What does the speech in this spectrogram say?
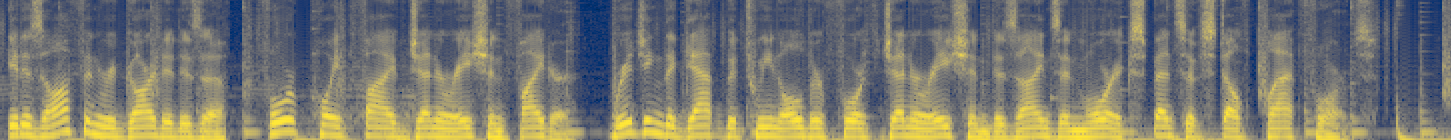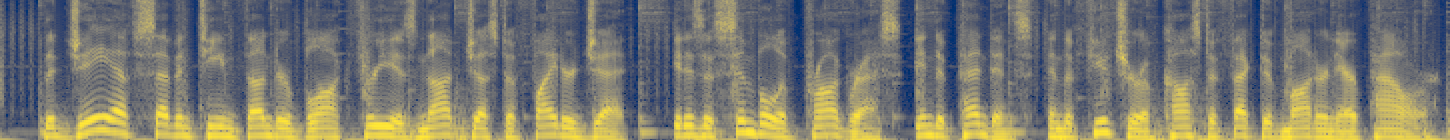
It is often regarded as a 4.5 generation fighter, bridging the gap between older 4th generation designs and more expensive stealth platforms. The JF-17 Thunder Block 3 is not just a fighter jet, it is a symbol of progress, independence, and the future of cost-effective modern air power.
